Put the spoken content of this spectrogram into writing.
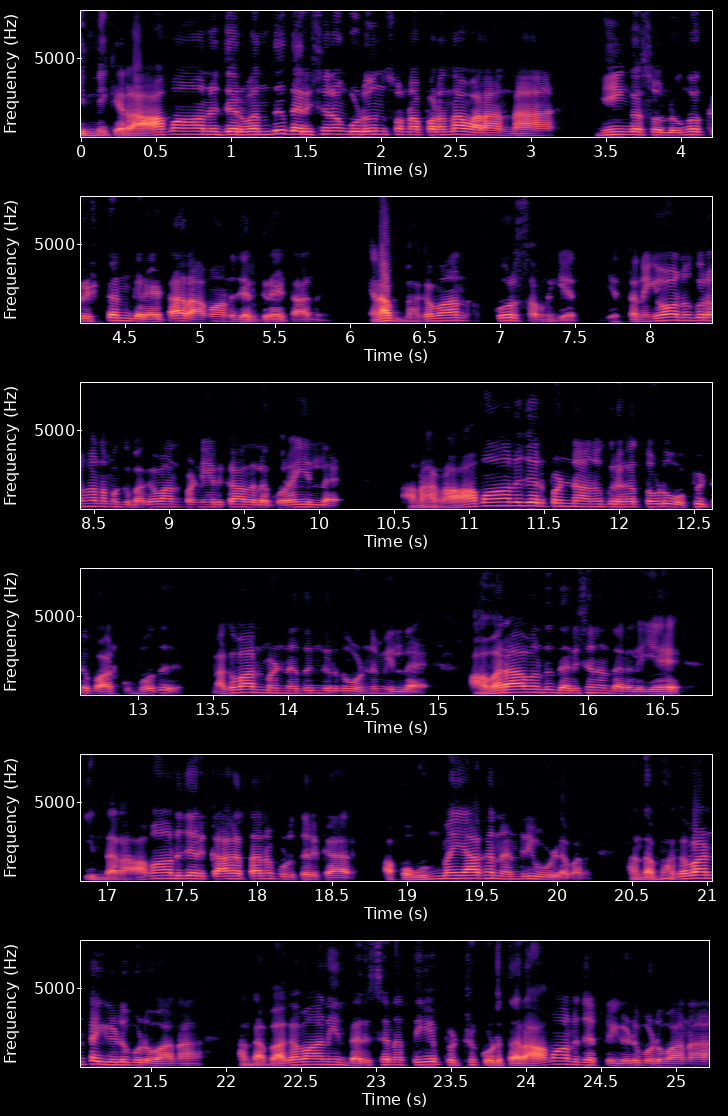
இன்னைக்கு ராமானுஜர் வந்து தரிசனம் கொடுன்னு சொன்னப்புறம் தான் வரான்னா நீங்க சொல்லுங்க கிருஷ்ணன் கிரேட்டா ராமானுஜர் கிரேட்டான்னு. ஏன்னா பகவான் அஃப்கோர்ஸ் அவனுக்கு எத்- எத்தனையோ அனுகிரகம் நமக்கு பகவான் பண்ணியிருக்கா அதுல குறையில்லை ஆனா ராமானுஜர் பண்ண அனுகிரகத்தோடு ஒப்பிட்டு பார்க்கும்போது பகவான் பண்ணதுங்கிறது ஒண்ணும் இல்லை. அவரா வந்து தரிசனம் தரலையே இந்த ராமானுஜருக்காகத்தானே கொடுத்துருக்கார். அப்போ உண்மையாக நன்றி உள்ளவன். அந்த பகவான்கிட்ட ஈடுபடுவானா? அந்த பகவானின் தரிசனத்தையே பெற்றுக் கொடுத்த ராமானுஜர்கிட்ட ஈடுபடுவானா?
